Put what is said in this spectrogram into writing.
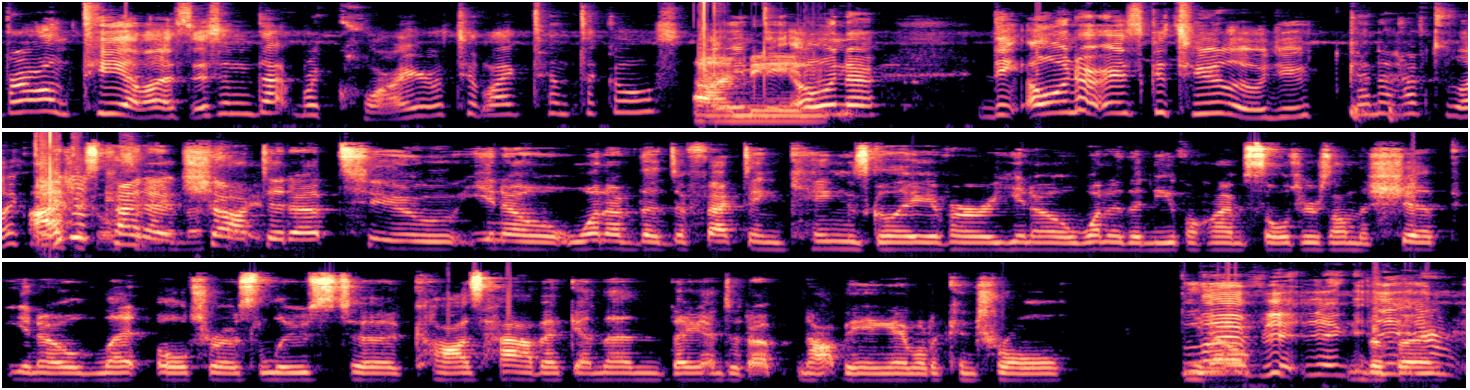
we're on TLS. Isn't that required to like tentacles? I mean the owner, the owner is Cthulhu. You kind of have to like. I just kind of chalked side. it up to, you know, one of the defecting Kingsglaive or, you know, one of the Niflheim soldiers on the ship, you know, let Ultros loose to cause havoc, and then they ended up not being able to control, you know. Liv, you, you, the you- thing. you-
